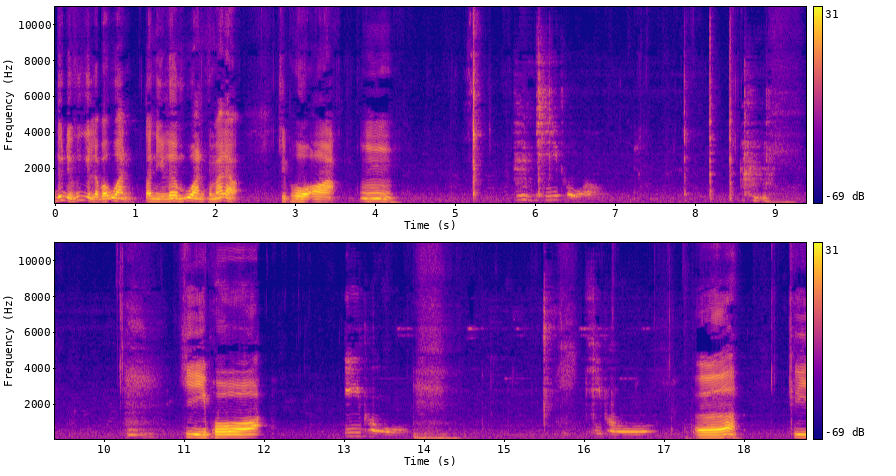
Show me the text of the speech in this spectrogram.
ดูเดี๋ยวขึ้นกินแล้วบ่อ้วน ตอนนี้เริ่มอ้วนขึ้นมาแล้วสิโผล่ออก อืมขี้โผล่ออกขี่โผล่ขี้โผล่ขี้โผล่เออ ขี่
